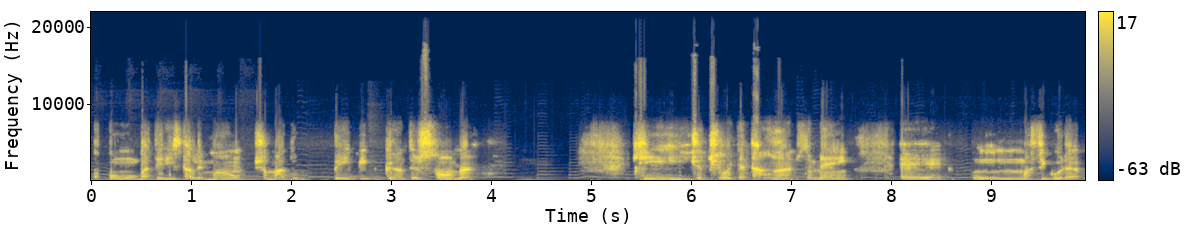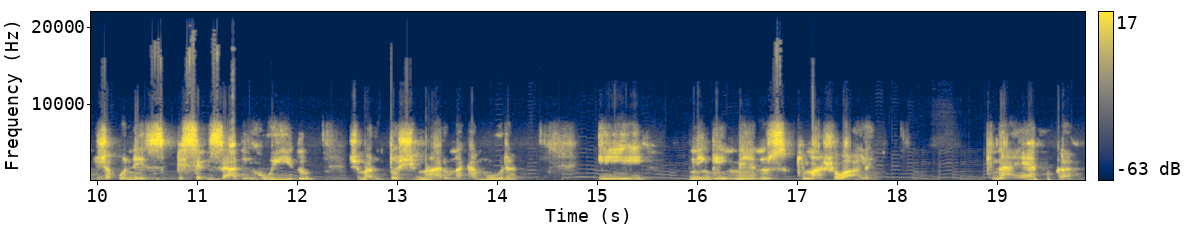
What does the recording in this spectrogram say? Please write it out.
com um baterista alemão chamado Baby Gunter Sommer, que já tinha 80 anos também, é uma figura japonesa especializada em ruído, chamado Toshimaru Nakamura, e ninguém menos que Marshall Allen, que na época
